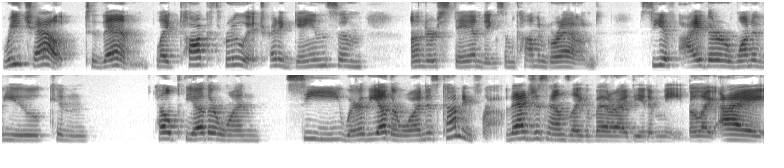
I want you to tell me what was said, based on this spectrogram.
reach out to them, like talk through it, try to gain some understanding, some common ground. See if either one of you can help the other one see where the other one is coming from. That just sounds like a better idea to me. But like I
